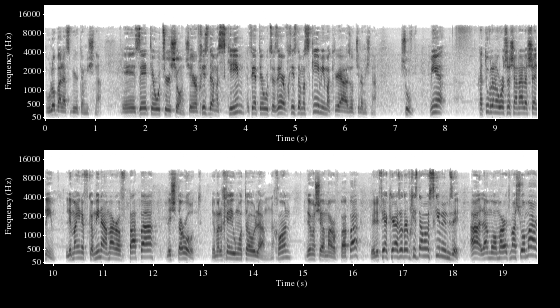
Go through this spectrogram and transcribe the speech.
הוא לא בא להסביר את המשנה. אה, זה תירוץ ראשון שרב חיסדא מסכים לפי התירוץ הזה רב חיסדא מסכים עם הקריאה הזאת של המשנה. שוב מי כתוב לנו ראש השנה לשנים. למי נפקא? מינה אמר רב פאפא לשטרות, למלכי אומות העולם, נכון? זה מה שאמר רב פאפא, ולפי הקריאה הזאת רב חיסדא מסכים עם זה. אה, למה הוא אמר את מה שהוא אמר?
